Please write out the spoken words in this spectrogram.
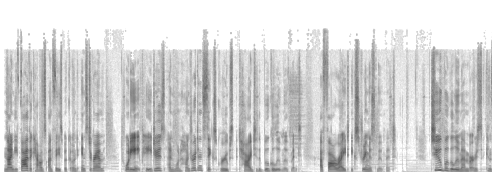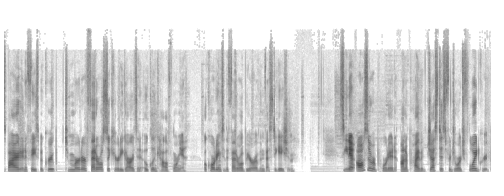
95 accounts on Facebook owned Instagram, 28 pages, and 106 groups tied to the Boogaloo movement, a far right extremist movement. Two Boogaloo members conspired in a Facebook group to murder federal security guards in Oakland, California, according to the Federal Bureau of Investigation. CNET also reported on a private Justice for George Floyd group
